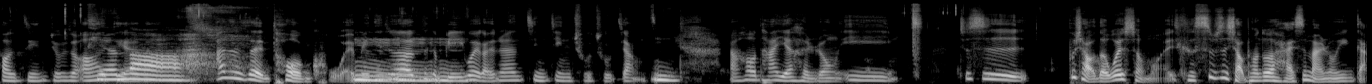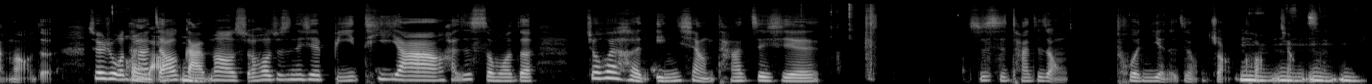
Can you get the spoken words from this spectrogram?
放进，就是说哦天哪，他真的是很痛苦诶，每天就要这个鼻胃管就这样进进出出这样子，嗯、然后他也很容易就是。不晓得为什么哎，可是不是小朋友都还是蛮容易感冒的？所以如果他只要感冒的时候，就是那些鼻涕呀、啊，还是什么的，就会很影响他这些，就是他这种吞咽的这种状况，这样子。嗯嗯，嗯嗯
